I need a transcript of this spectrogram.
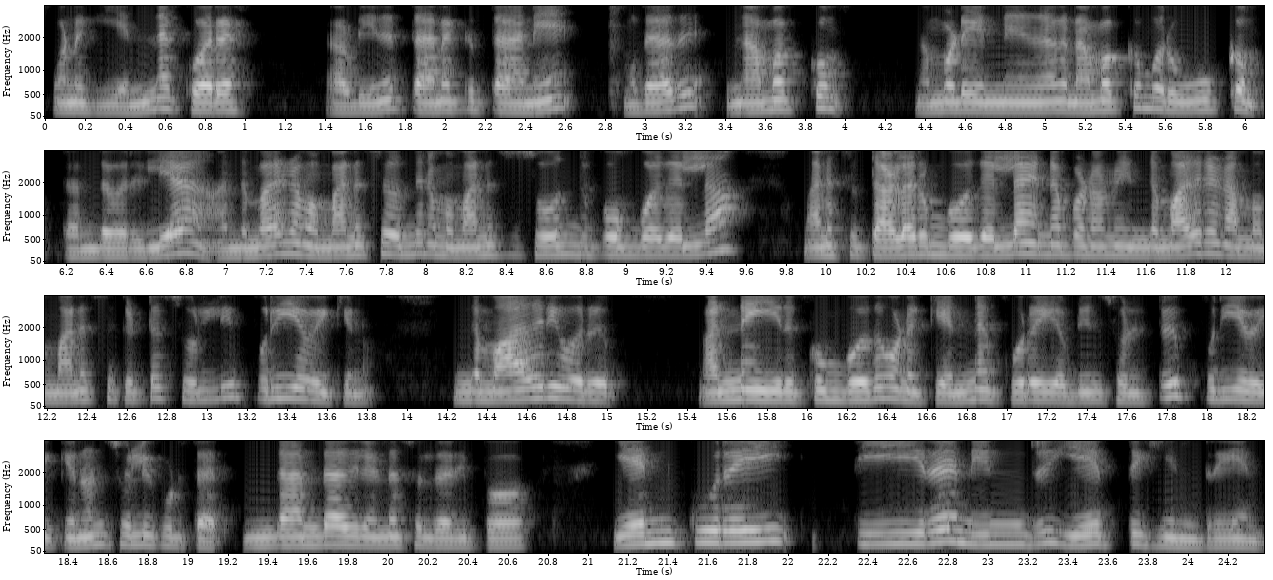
உனக்கு என்ன குறை? அப்படின்னு தனக்குத்தானே அதாவது நமக்கும் நம்முடைய நமக்கும் ஒரு ஊக்கம் தந்தவர் இல்லையா? அந்த மாதிரி நம்ம மனசை வந்து நம்ம மனசு சோர்ந்து போகும்போதெல்லாம் மனசு தளரும் போதெல்லாம் என்ன பண்ணணும்? இந்த மாதிரி நம்ம மனசுக்கிட்ட சொல்லி புரிய வைக்கணும். இந்த மாதிரி ஒரு அன்னை இருக்கும்போது உனக்கு என்ன குறை அப்படின்னு சொல்லிட்டு புரிய வைக்கணும்னு சொல்லி கொடுத்தார். இந்த அந்தாதில் என்ன சொல்றார் இப்போ? என் குறை தீர நின்று ஏத்துகின்றேன்.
